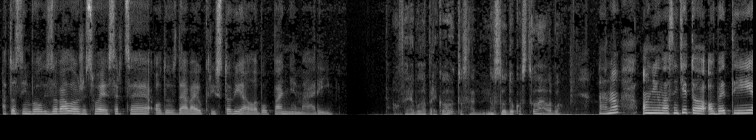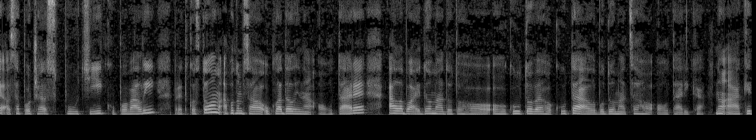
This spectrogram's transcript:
a to symbolizovalo, že svoje srdce odovzdávajú Kristovi alebo Panne Márii. Tá ofera bola pre koho? To sa nosilo do kostola alebo? Áno, oni vlastne tieto obety sa počas púti kupovali pred kostolom a potom sa ukladali na oltáre alebo aj doma do toho kultového kúta alebo domáceho oltárika. No a keď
